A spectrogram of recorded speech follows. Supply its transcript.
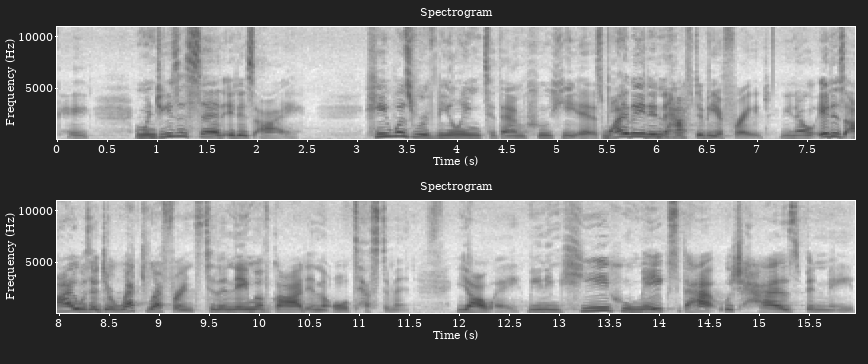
Okay? And when Jesus said, It is I, he was revealing to them who he is, why they didn't have to be afraid. You know, it is I was a direct reference to the name of God in the Old Testament, Yahweh, meaning he who makes that which has been made.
